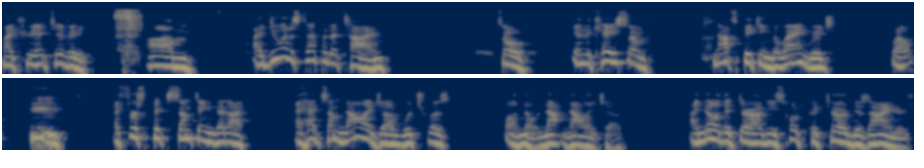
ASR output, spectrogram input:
my creativity. Um, I do it a step at a time so in the case of not speaking the language, well, I first picked something that I, I had some knowledge of, which was, well, no, not knowledge of. I know that there are these haute couture designers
